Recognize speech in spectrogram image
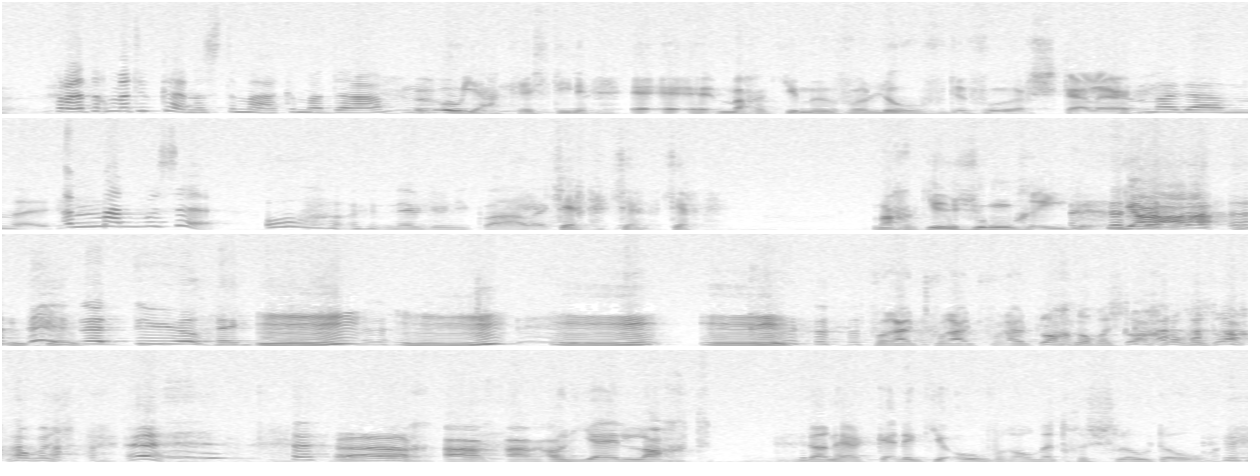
Prettig met u kennis te maken, madame. Eh, oh ja, Christine, eh, eh, eh, mag ik je mijn verloofde voorstellen? Madame... Een mademoiselle. Oh, neemt u niet kwalijk. Zeg, zeg, zeg. Mag ik je een zoen geven? Ja. Natuurlijk. Mhm, mhm, mhm. Vooruit, vooruit, vooruit. Lach nog eens, lach nog eens, lach nog eens. Ach, ach, ach, als jij lacht, dan herken ik je overal met gesloten ogen.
